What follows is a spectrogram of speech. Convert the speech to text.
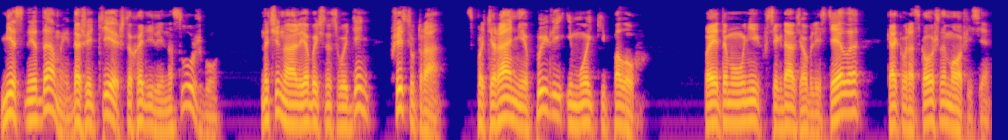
Местные дамы, даже те, что ходили на службу, начинали обычно свой день в шесть утра с протирания пыли и мойки полов. Поэтому у них всегда все блестело, как в роскошном офисе.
